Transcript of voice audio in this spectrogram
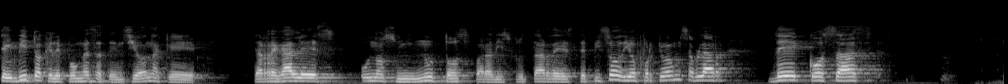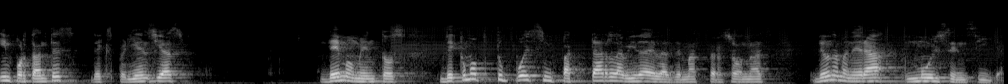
te invito a que le pongas atención, a que te regales unos minutos para disfrutar de este episodio, porque vamos a hablar de cosas importantes, de experiencias, de momentos, de cómo tú puedes impactar la vida de las demás personas de una manera muy sencilla.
